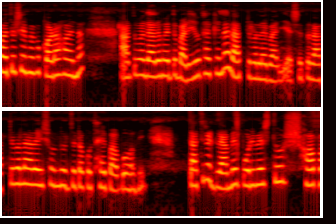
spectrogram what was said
হয়তো সেভাবে করা হয় না। আর তোমার দাদা হয়তো বাড়িও থাকে না, রাত্রেবেলায় বাড়ি আসে। তো রাত্রেবেলা আর এই সৌন্দর্যটা কোথায় পাবো আমি? তাছাড়া গ্রামের পরিবেশ তো সব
